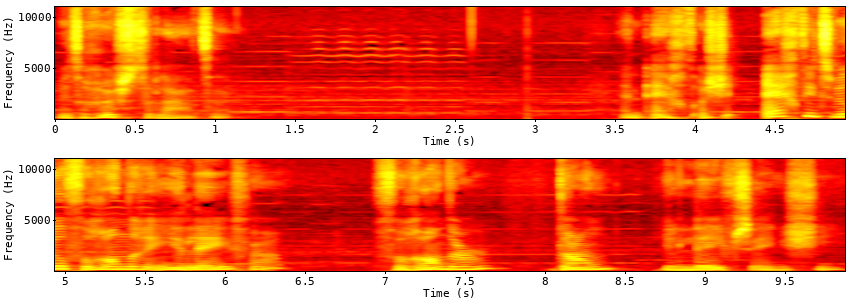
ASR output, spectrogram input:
met rust te laten. En echt, als je echt iets wil veranderen in je leven, verander dan je levensenergie.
